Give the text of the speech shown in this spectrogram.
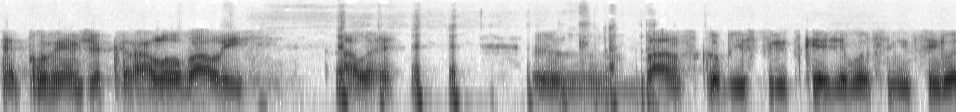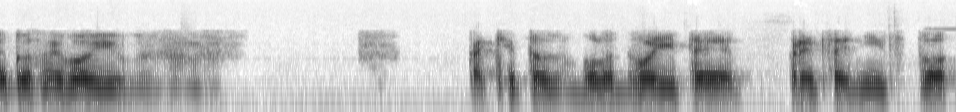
Nepoviem, že kráľovali, ale v Bansko-Bystrickej nemocnici, lebo sme boli v takéto bolo dvojité predsedníctvo e,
